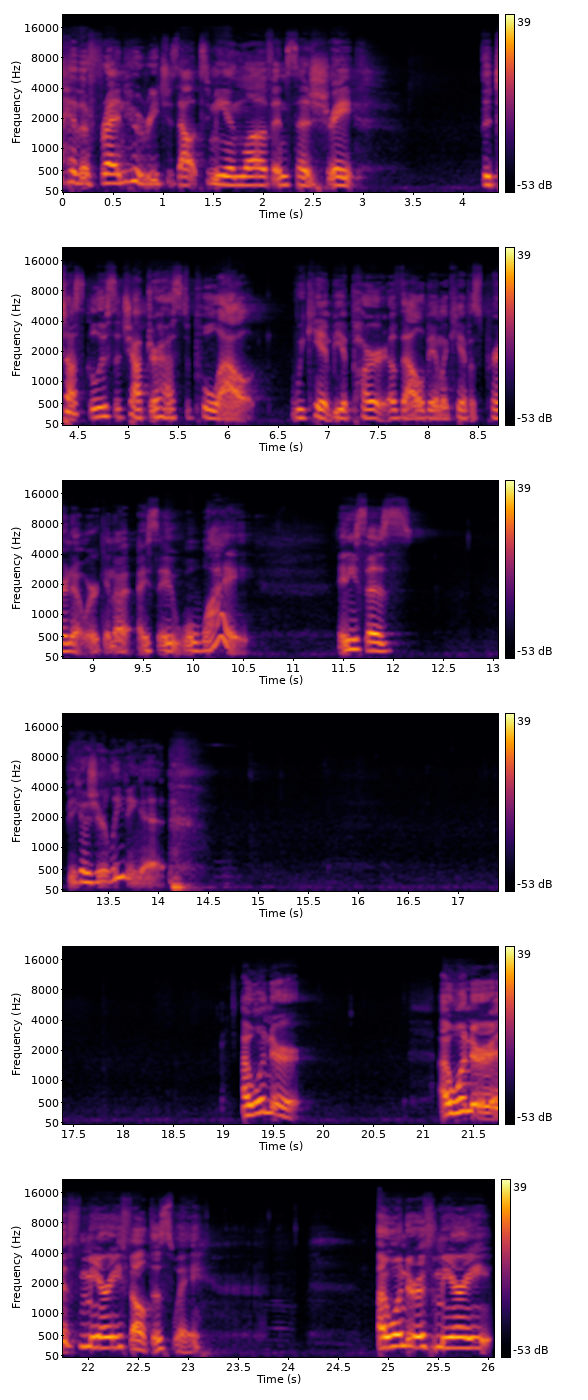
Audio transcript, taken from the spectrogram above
I have a friend who reaches out to me in love and says, Shrey, the Tuscaloosa chapter has to pull out. We can't be a part of the Alabama Campus Prayer Network. And I, I say, Well, why? And he says, Because you're leading it. I wonder I wonder if Mary felt this way. I wonder if Mary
